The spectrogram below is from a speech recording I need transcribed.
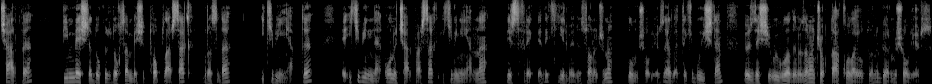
çarpı 1005 ile 995'i toplarsak burası da 2000 yaptı. E, 2000 ile 10'u çarparsak 2000'in yanına bir sıfır ekledik. 20.000 sonucunu bulmuş oluyoruz. Elbette ki bu işlem özdeşliği uyguladığımız zaman çok daha kolay olduğunu görmüş oluyoruz.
